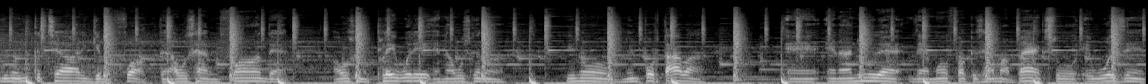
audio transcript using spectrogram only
you know, you could tell I didn't give a fuck. That I was having fun, that I was gonna play with it and I was gonna, you know, no importaba. And and I knew that that motherfuckers had my back, so it wasn't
